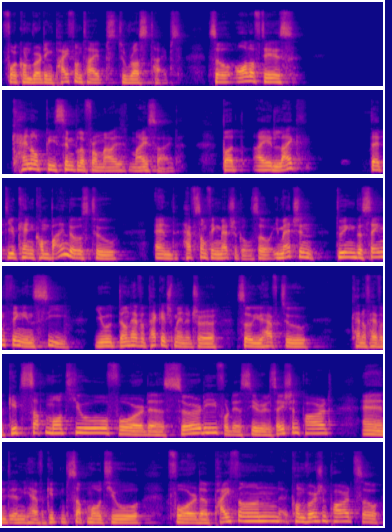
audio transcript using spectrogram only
for converting Python types to Rust types. So all of this cannot be simpler from my, my side. But I like that you can combine those two and have something magical. So imagine doing the same thing in C. You don't have a package manager, so you have to kind of have a Git submodule for the Serde, for the serialization part, and then you have a Git submodule for the Python conversion part. So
